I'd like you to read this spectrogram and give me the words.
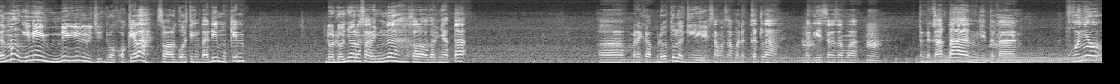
emang ini ini, ini lucu oke lah soal ghosting tadi mungkin dodonya harus saling ngeh kalau ternyata eh, mereka berdua tuh lagi sama-sama deket lah lagi sama-sama Hmm. pendekatan gitu kan Pokoknya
